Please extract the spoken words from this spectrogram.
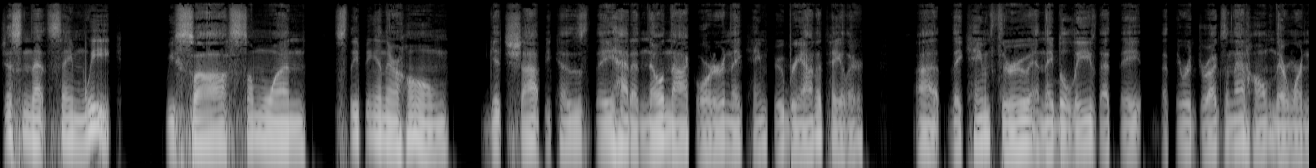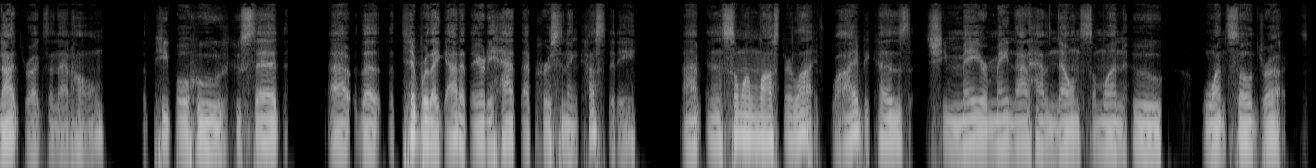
just in that same week, we saw someone sleeping in their home get shot because they had a no knock order and they came through Breonna Taylor uh, they came through and they believed that they that there were drugs in that home. There were not drugs in that home. The people who who said uh, the the tip where they got it, they already had that person in custody, um, and then someone lost their life. Why? Because she may or may not have known someone who once sold drugs,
